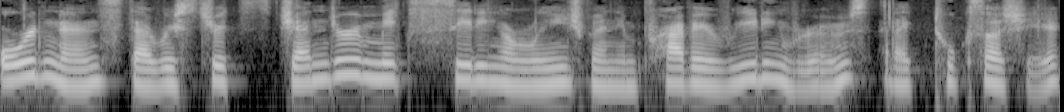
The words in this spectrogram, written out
ordinance that restricts gender mixed seating arrangement in private reading rooms, like 독서실,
